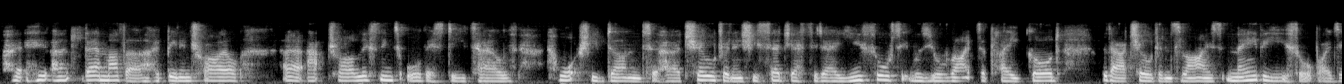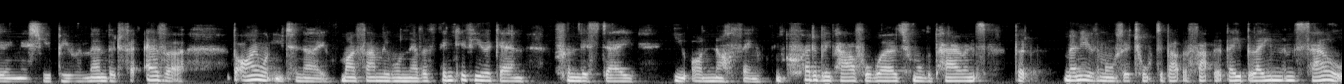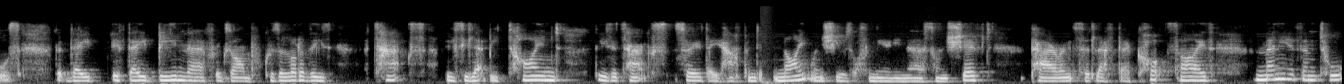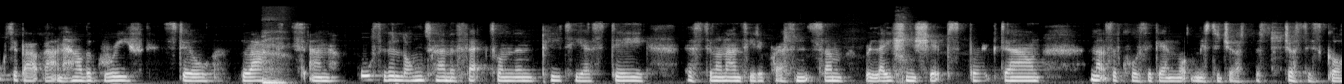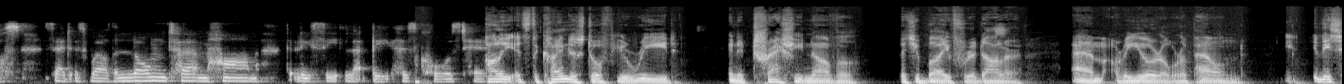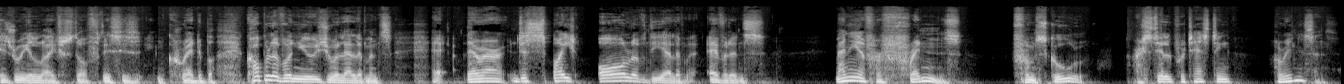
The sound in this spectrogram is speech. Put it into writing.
her, her, their mother had been in trial uh, at trial, listening to all this detail of what she'd done to her children. And she said yesterday, You thought it was your right to play God with our children's lives. Maybe you thought by doing this you'd be remembered forever. But I want you to know my family will never think of you again from this day. You are nothing. Incredibly powerful words from all the parents, but many of them also talked about the fact that they blame themselves that they if they'd been there for example because a lot of these attacks. Lucy Letby timed these attacks so they happened at night when she was often the only nurse on shift. Parents had left their cot sides. Many of them talked about that and how the grief still lasts and also the long term effect on them PTSD. They're still on antidepressants. Some relationships break down. And that's, of course, again what Mr. Justice, Justice Goss said as well the long term harm that Lucy Letby has caused here. Holly, it's the kind of stuff you read in a trashy novel that you buy for a dollar um, or a euro or a pound. This is real life stuff. This is incredible. Couple of unusual elements. Uh, there are, despite all of the evidence, many of her friends from school are still protesting her innocence.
